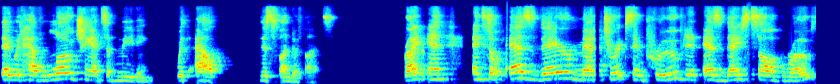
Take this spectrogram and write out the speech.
they would have low chance of meeting without this fund of funds. Right? And and so as their metrics improved and as they saw growth,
